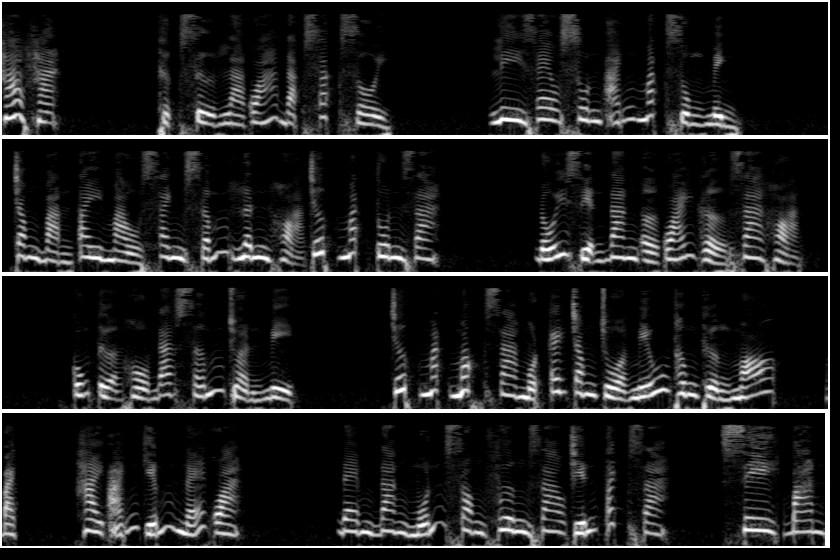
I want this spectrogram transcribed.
h a thực sự là quá đặc sắc rồi. Li gieo sun ánh mắt dùng mình, trong bàn tay màu xanh sấm lân hỏa trước mắt tuôn ra, đối diện đang ở quái gở ra hỏa, cũng tựa hồ đã sớm chuẩn bị, trước mắt móc ra một cái trong chùa miếu thông thường mõ, bạch, hai ánh kiếm né qua, đem đang muốn song phương giao chiến tách ra, si ban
